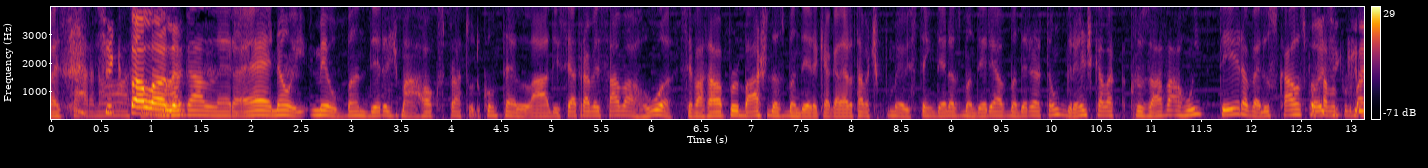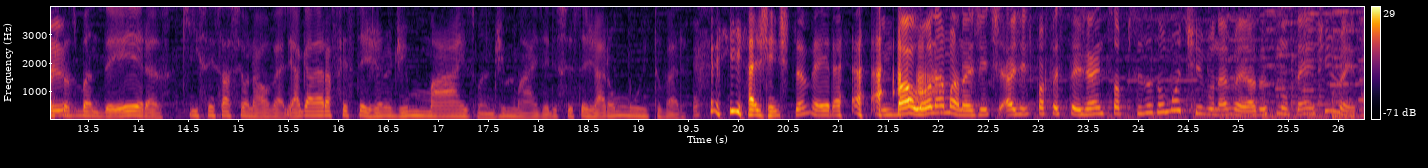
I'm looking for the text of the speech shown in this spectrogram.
Mas, cara, Tinha que nossa, tá lá, uma né? galera. É, não, e, meu, bandeira de Marrocos pra tudo quanto é lado. E você atravessava a rua, você passava por baixo das bandeiras, que a galera tava, tipo, meu, estendendo as bandeiras e a bandeira era tão grande que ela cruzava a rua inteira, velho. Os carros Pode passavam por crer. baixo das bandeiras. Que sensacional, velho. E a galera festejando demais, mano, demais. Eles festejaram muito, velho. e a gente também, né? Embalou, né, mano? A gente, a gente pra festejar, a gente só precisa de um motivo, né, velho? Às vezes não tem, a gente inventa.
